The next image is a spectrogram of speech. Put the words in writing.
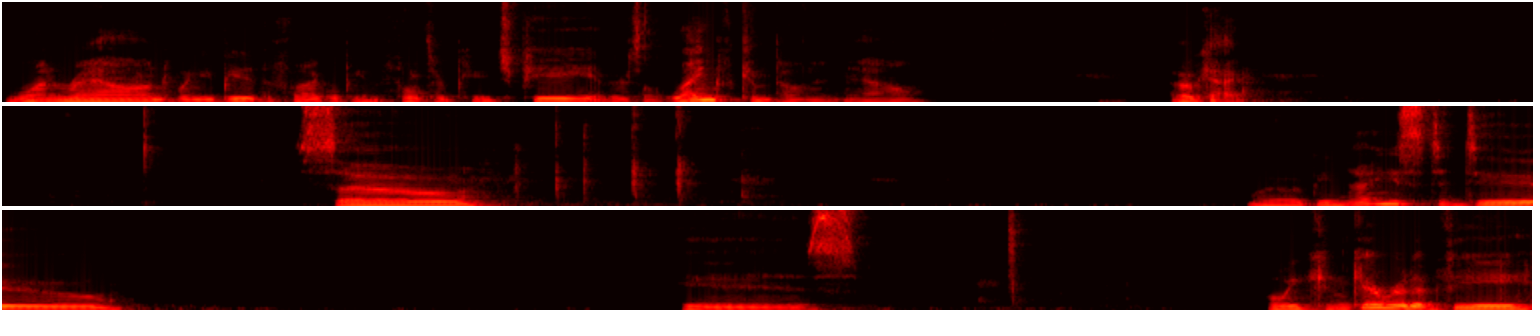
one round. When you beat it, the flag will be in filter PHP. There's a length component now. Okay. So what would be nice to do is, well, we can get rid of the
